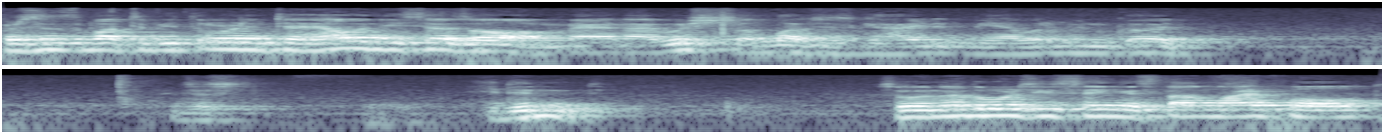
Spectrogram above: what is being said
Person's about to be thrown into hell and he says, oh man, I wish Allah just guided me. I would have been good. Just, he didn't. So in other words, he's saying, it's not my fault.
